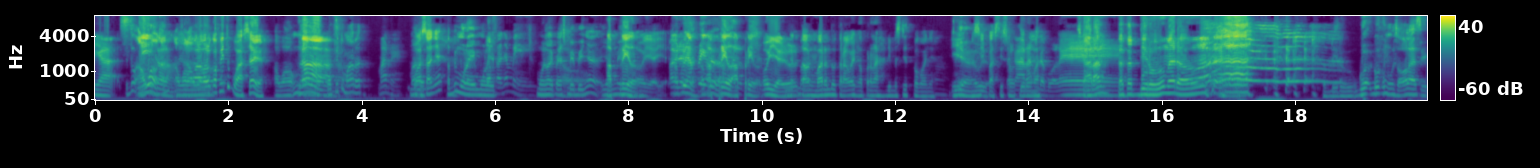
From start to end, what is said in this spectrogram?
Ya, Itu Mei awal kalau kan? Awal- salah. awal-awal covid itu puasa ya awal Nah. enggak? Covid itu Maret. Ya? Maret. puasanya Tapi mulai mulai Puasanya Mei. mulai PSBB-nya ya April. oh iya iya Oh, dari April. April, April. oh iya dulu tahun kemarin tuh terawih nggak pernah di masjid pokoknya Iya, pasti udah. pasti sholat di rumah udah boleh. sekarang tetap di rumah dong Tetap di rumah. Gua gua ke musola sih.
